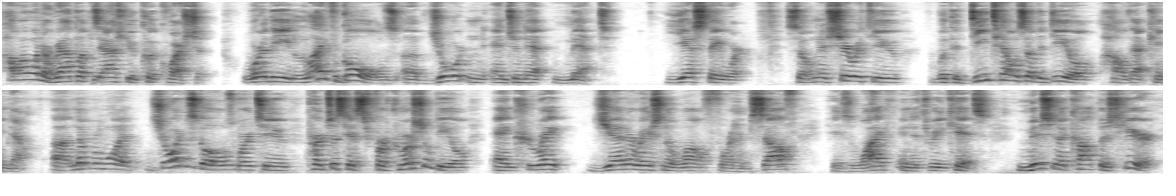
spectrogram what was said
how I want to wrap up is ask you a quick question. Were the life goals of Jordan and Jeanette met? Yes, they were. So I'm going to share with you with the details of the deal, how that came down. Uh, number one, Jordan's goals were to purchase his first commercial deal and create generational wealth for himself, his wife, and the three kids. Mission accomplished here.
